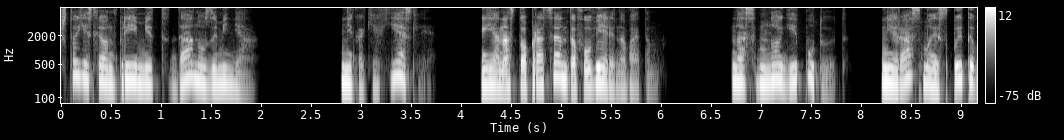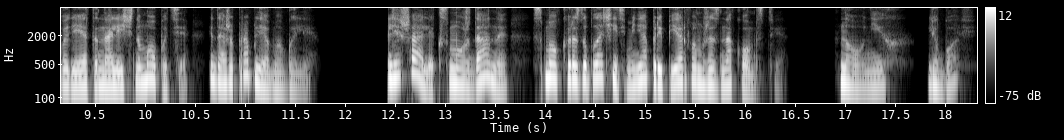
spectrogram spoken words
Что, если он примет Дану за меня? Никаких «если». Я на сто процентов уверена в этом. Нас многие путают. Не раз мы испытывали это на личном опыте, и даже проблемы были. Лишь Алекс, муж Даны, смог разоблачить меня при первом же знакомстве. Но у них любовь.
